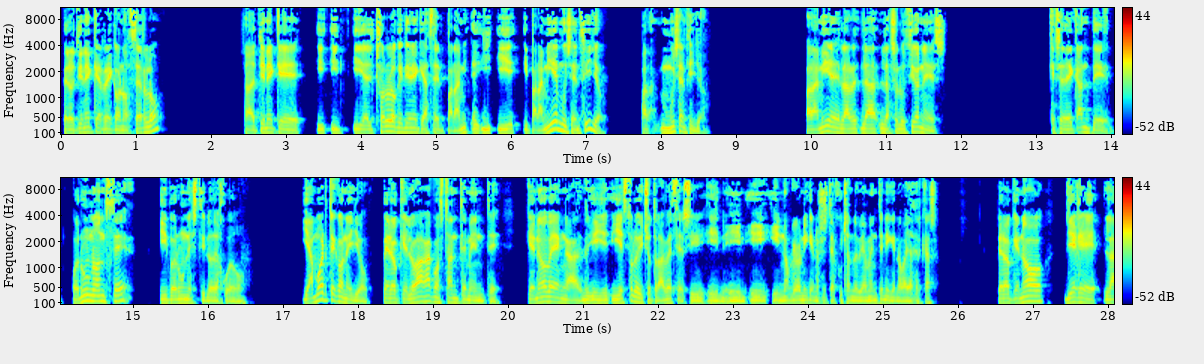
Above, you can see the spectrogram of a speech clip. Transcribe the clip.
pero tiene que reconocerlo o sea, tiene que. Y, y, y, el Cholo lo que tiene que hacer para mí. Y, y para mí es muy sencillo. Para, muy sencillo. Para mí la, la, la, solución es que se decante por un 11 y por un estilo de juego. Y a muerte con ello, pero que lo haga constantemente. Que no venga, y, y esto lo he dicho otras veces, y, y, no creo ni que nos esté escuchando, obviamente, ni que no vaya a hacer caso. Pero que no llegue la,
